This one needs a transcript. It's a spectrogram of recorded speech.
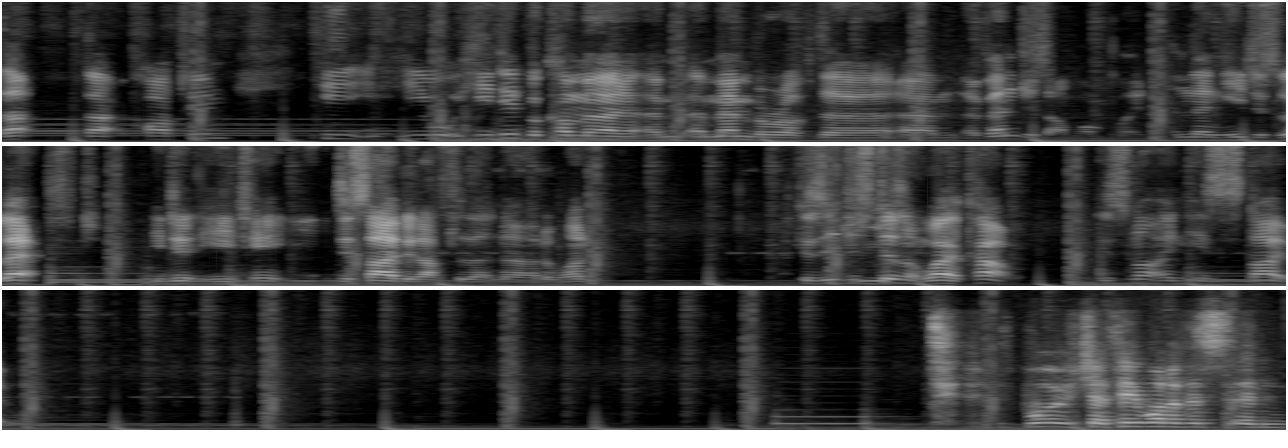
that that cartoon. He he he did become a, a, a member of the um, Avengers at one point, and then he just left. He did he, he decided after that, no, I don't want it because it just Yeah. doesn't work out. It's not in his style. But should I say one of the um,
